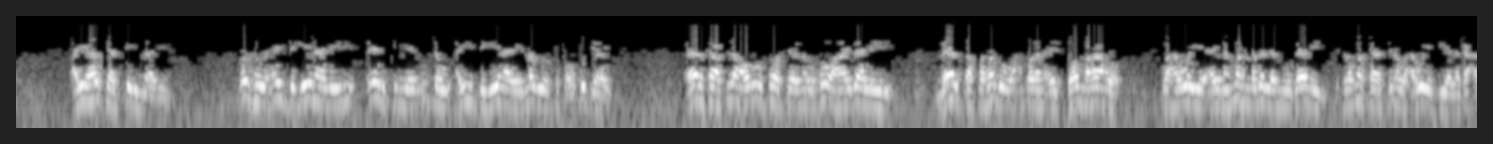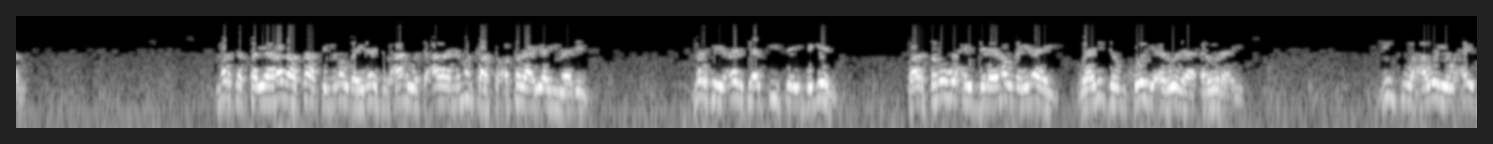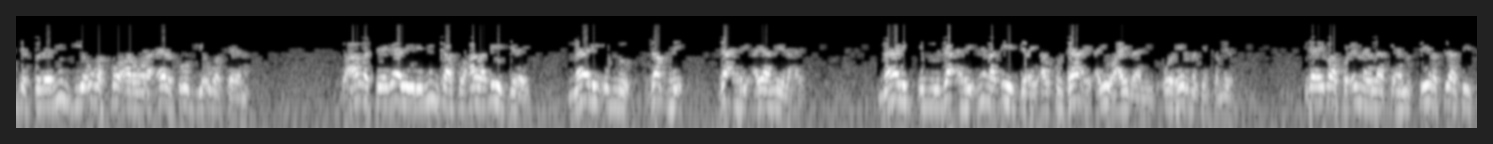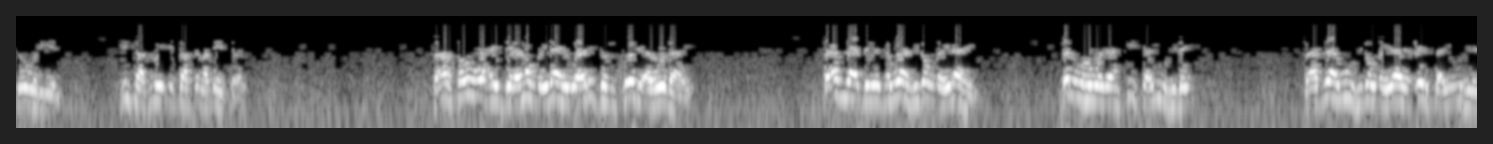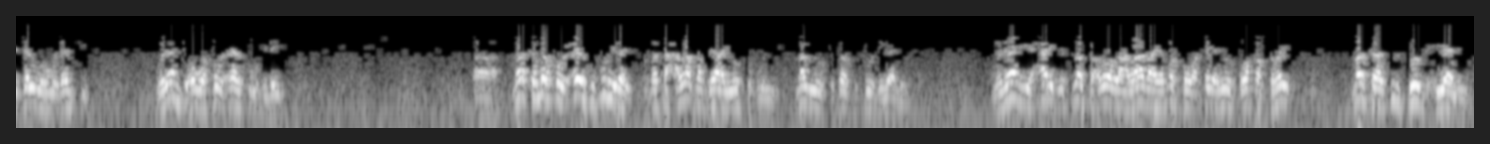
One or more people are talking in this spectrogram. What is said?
ayay halkaas ka yimaadeen. Kolka waxay degeenaa layidhi ceelkii meel u dhow ayay degeenayay nabi yuusuf oo ku jiray. Ceelkaas sidaan horuu soo sheegnay wuxuu ahay baa layidhi meel safaradu wax badan ay soo maraan oo waxa weeye ayna marnaba la moogaanayn isla markaasina waxa weeye biyo laga cabo. Marka sayaaradaasaa timidow dhah ilaahi subxaanahu watacaala nimankaas socotada ayaa yimaadeen markay ceelka agtiisa ay degeen faarsaluu waxay direenow dhah ilaahay waalidahum koodii arooda arooraayey ninkii waxaa weeye waxay dirsadeen nin biyo uga soo aroora ceelka oo biyo uga keena. Waxaa la sheegaa la yidhi ninkaas waxaa la dhihi jiray maalik ibnu dakri dacri ayaan dhihi lahay. Maalik ibnu dacri nin la dhihi jiray alkhusaaci ayuu ahay baa layidhi oo reer madyan ka mida ilaahay baa ku cilmaya laakiin ahlu siira sidaasay soo wariyeen ninkaas magiciisaas in la dhihi jiray. Fa arsaluu waxay direenow dha ilaahay waalidahum koodii aroodaaye. Fa adlaa dabeedna waa ridow dha ilaahay dalwahu wadaantiisa ayuu riday. Fa adlaa wuu ridow dha ilaahay ceelka ayuu u riday dalwahu wadaantiisa wadaantii oo watow ceelka u riday. Marka markuu ceelku ku riday fatacallaqa bihaa yuusuf weye nabi yuusuf waa ku soo dhegaalayy wadaan iyo xarig isla socdoo laalaadaya markuu arkay ayuu soo qabsaday markaasuu soo bixiyaa layidhi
